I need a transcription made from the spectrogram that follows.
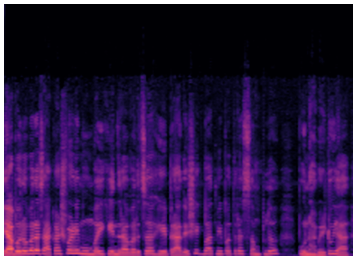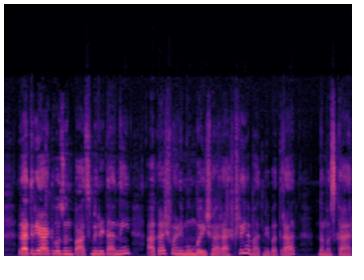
याबरोबरच आकाशवाणी मुंबई केंद्रावरचं हे प्रादेशिक बातमीपत्र संपलं. पुन्हा भेटूया. रात्री आठ वाजून पाच मिनिटांनी आकाशवाणी मुंबईच्या राष्ट्रीय बातमीपत्रात. नमस्कार.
